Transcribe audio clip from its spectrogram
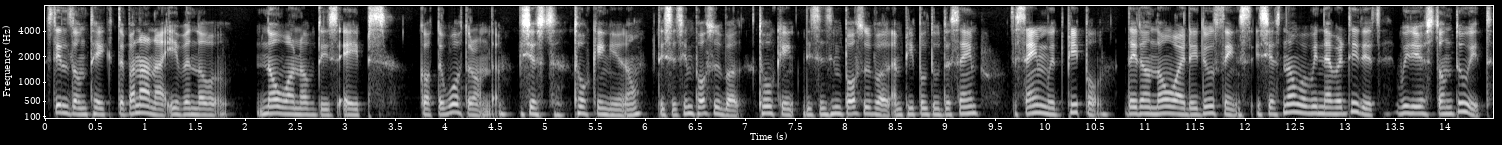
still don't take the banana even though no one of these apes got the water on them. It's just talking, you know, this is impossible. Talking, this is impossible. And people do the same. The same with people. They don't know why they do things. It's just, no, we never did it. We just don't do it.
